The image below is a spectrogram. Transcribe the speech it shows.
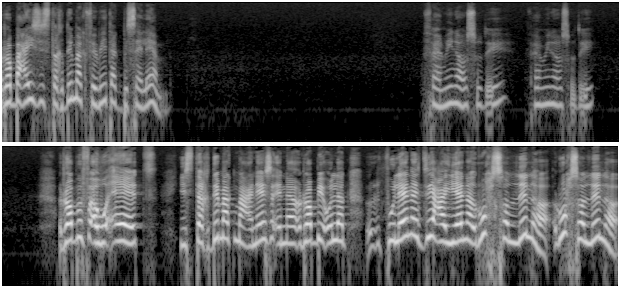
الرب عايز يستخدمك في بيتك بسلام. فاهمين أقصد إيه؟ فاهمين أقصد إيه؟ الرب في أوقات يستخدمك مع ناس إن الرب يقول لك فلانة دي عيانة روح صلي لها روح صلي لها.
